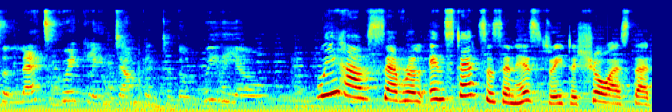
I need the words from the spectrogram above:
So let's quickly jump into the video. We have several instances in history to show us that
